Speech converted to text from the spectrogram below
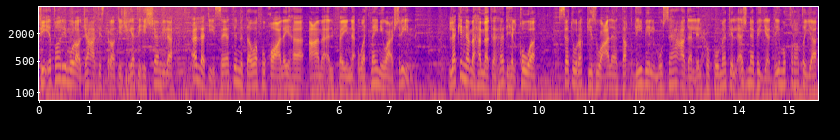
في إطار مراجعة استراتيجيته الشاملة التي سيتم التوافق عليها عام 2022 لكن مهمة هذه القوة ستركز على تقديم المساعدة للحكومات الأجنبية الديمقراطية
